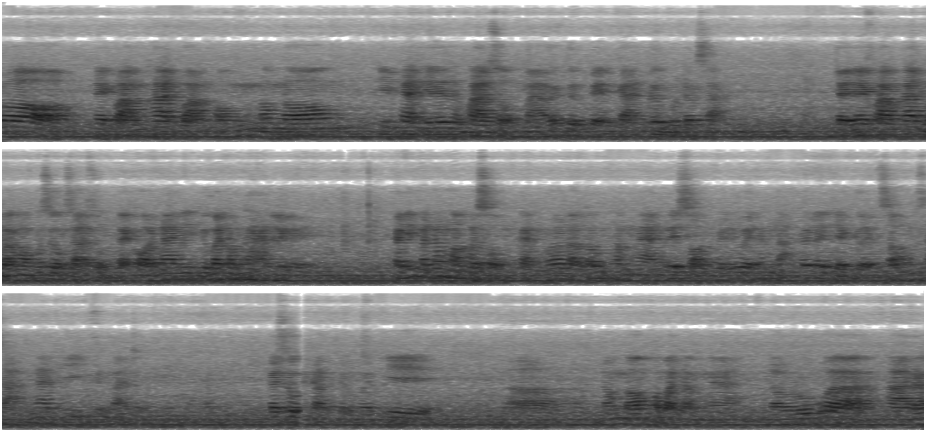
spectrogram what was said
ก็ในความคาดหวังของน้องๆที่แพทยสภาส่งมาก็คือเป็นการเพิ่มคุณทักษะ แต่ในความคาดหวังของกระทรวงสาธารณสุขแต่ก่อนหน้านี้คือมาทำงานเลย คราวนี้มันต้องมาผสมกันว่าเราต้องทำงานด้วยสอนไปด้วยทั้งหลักก็เลยจะเกิดสองสามหน้าที่ขึ้นมาตรงนี้นะครับกระทรวงครับจำนวนที่น้องๆเข้ามาทำงาน เรารู้ว่าภาระ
